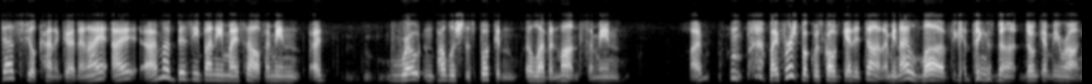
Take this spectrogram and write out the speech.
does feel kind of good. And I, I I'm a busy bunny myself. I mean, I wrote and published this book in 11 months. I mean, I my first book was called Get It Done. I mean, I love to get things done. Don't get me wrong.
